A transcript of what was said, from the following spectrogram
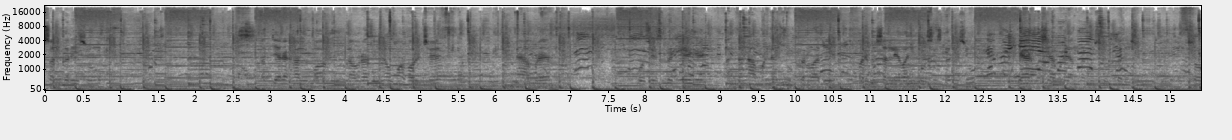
દર્શન કરીશું. અત્યારે હાલમાં નવરાત્રિનો માહોલ છે. અને આપણે કોશિશ કરીએ કે અંદરના આપણને કરવા દે, પરમિશન લેવાની કોશિશ કરીશું. ત્યાર પછી આપણે અંદરનું શૂટ કરીશું. તો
